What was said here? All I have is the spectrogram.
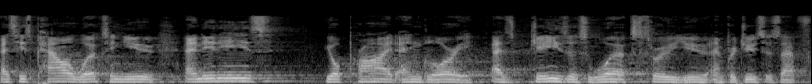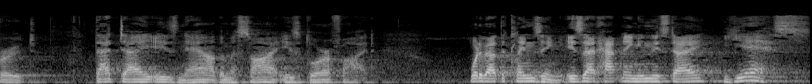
as His power works in you. And it is your pride and glory as Jesus works through you and produces that fruit. That day is now. The Messiah is glorified. What about the cleansing? Is that happening in this day? Yes.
